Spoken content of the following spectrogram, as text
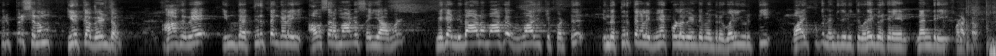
பிரிப்ரேஷனும் இருக்க வேண்டும். ஆகவே இந்த திருத்தங்களை அவசரமாக செய்யாமல் மிக நிதானமாக விவாதிக்கப்பட்டு இந்த திருத்தங்களை மேற்கொள்ள வேண்டும் என்று வலியுறுத்தி வாய்ப்புக்கு நன்றி தெரிவித்து விடைபெறுகிறேன். நன்றி வணக்கம்.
